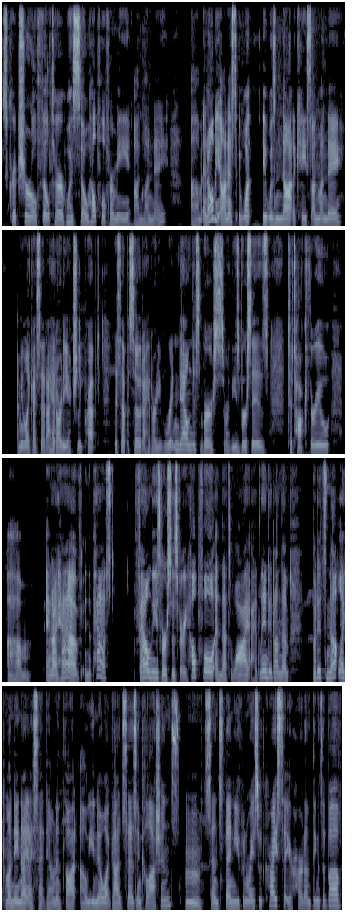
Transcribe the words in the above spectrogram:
scriptural filter was so helpful for me on Monday. Um, and I'll be honest, it, what, it was not a case on Monday. I mean, like I said, I had already actually prepped this episode. I had already written down this verse or these verses to talk through. Um, and I have in the past found these verses very helpful, and that's why I had landed on them. But it's not like Monday night I sat down and thought, oh, you know what God says in Colossians? Mm, since then you've been raised with Christ, set your heart on things above.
